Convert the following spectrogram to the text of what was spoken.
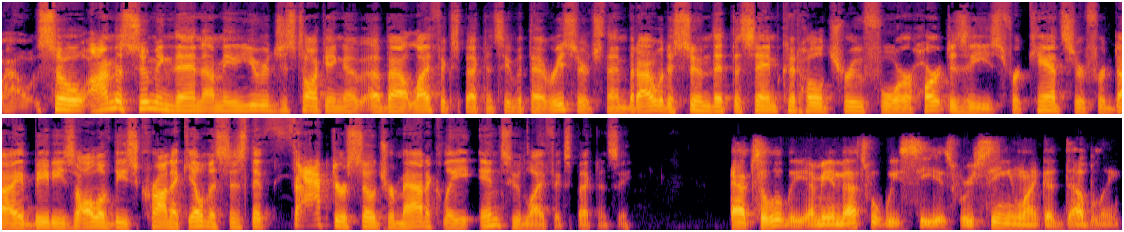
Wow. So I'm assuming then, I mean, you were just talking about life expectancy with that research then, but I would assume that the same could hold true for heart disease, for cancer, for diabetes, all of these chronic illnesses that factor so dramatically into life expectancy. Absolutely. I mean, that's what we see is we're seeing like a doubling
